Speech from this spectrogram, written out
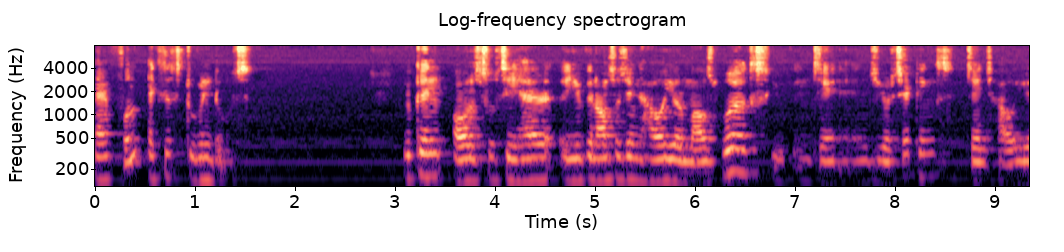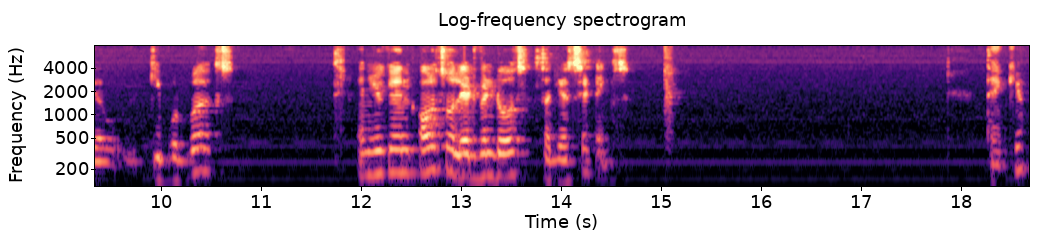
have full access to Windows. You can also see here, you can also change how your mouse works, you can change your settings, change how your keyboard works and you can also let Windows suggest settings. Thank you.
